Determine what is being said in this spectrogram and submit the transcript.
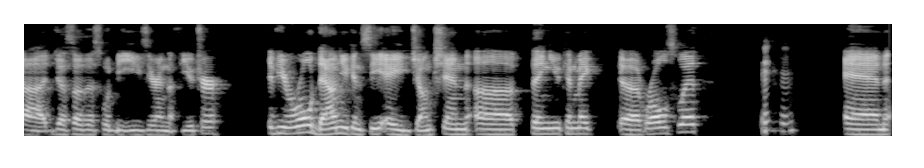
uh, just so this would be easier in the future. If you roll down, you can see a junction uh thing you can make uh, rolls with, Mm-hmm. and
